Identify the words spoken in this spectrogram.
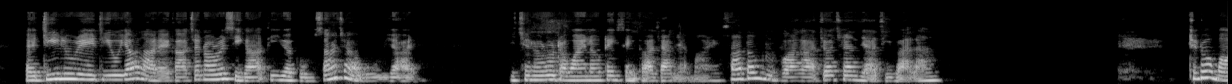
။အဲဒီလူတွေဒီကိုရောက်လာတဲ့အခါကျွန်တော်တို့စီကအတိရွက်ကိုစားကြဘူးရတယ်။ ဒီကျွန်တော်တို့တဝိုင်းလုံးတိတ်ဆိတ်သွားကြပြန်ပါတယ်။စားသုံးလူပွားကကြောချမ်းစရာကြီးပါလား။ကျွန်တော်မှာ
